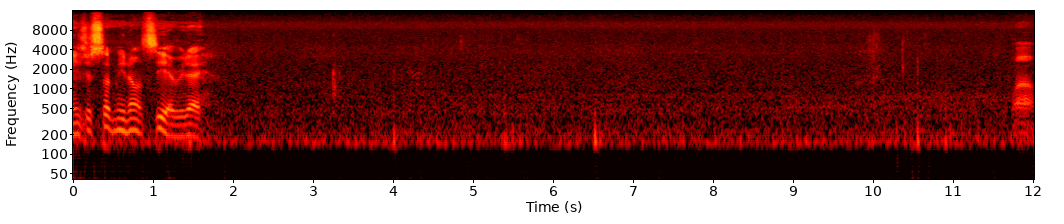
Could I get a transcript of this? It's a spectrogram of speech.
It's just something you don't see every day. Wow.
